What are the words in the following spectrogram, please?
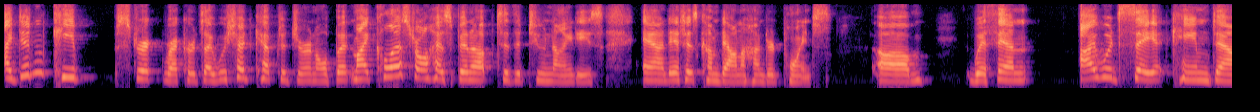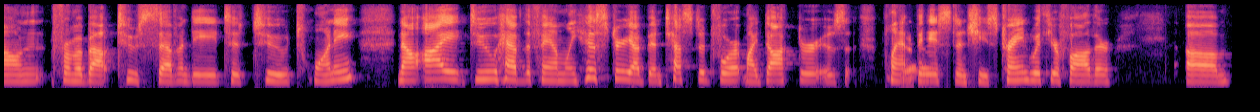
I didn't keep strict records. I wish I'd kept a journal, but my cholesterol has been up to the 290s and it has come down 100 points um, within I would say it came down from about 270 to 220. Now, I do have the family history. I've been tested for it. My doctor is plant based yeah. and she's trained with your father. Um,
